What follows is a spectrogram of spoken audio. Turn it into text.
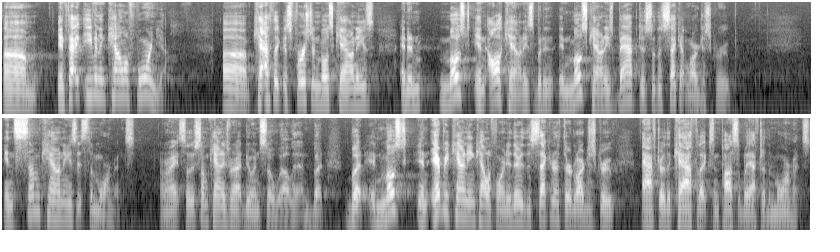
Um, in fact, even in California, uh, Catholic is first in most counties, and in most, in all counties, but in, in most counties, Baptists are the second largest group. In some counties, it's the Mormons. All right, so there's some counties we're not doing so well in, but but in most in every county in California, they're the second or third largest group after the Catholics and possibly after the Mormons.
